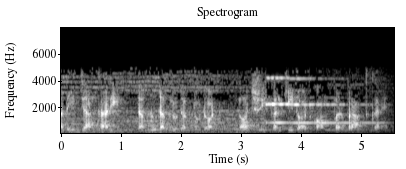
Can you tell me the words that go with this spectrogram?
अधिक जानकारी www.lordshrikalki.com पर प्राप्त करें।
